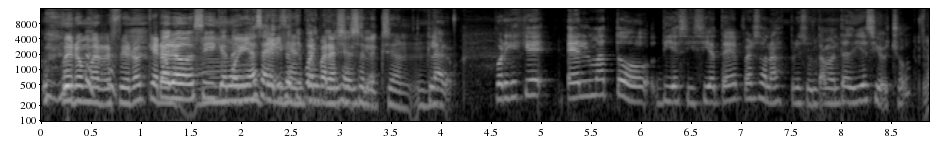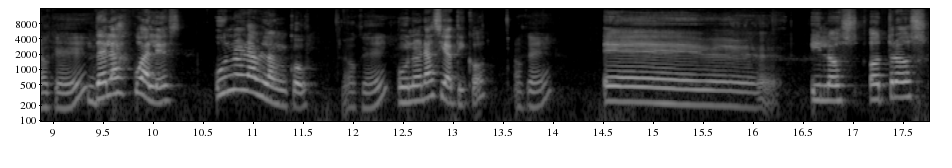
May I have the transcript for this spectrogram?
sus- pero me refiero a que era Pero sí, que muy tenía ese- ese tipo de inteligente para esa selección. Ujú. Claro, porque es que él mató 17 personas, presuntamente 18, ok. de las cuales uno era blanco, ok. uno era asiático, ok. eh, y los otros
